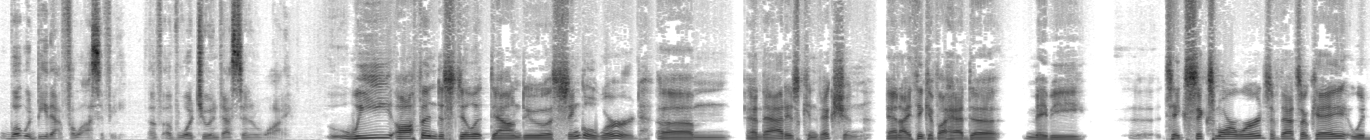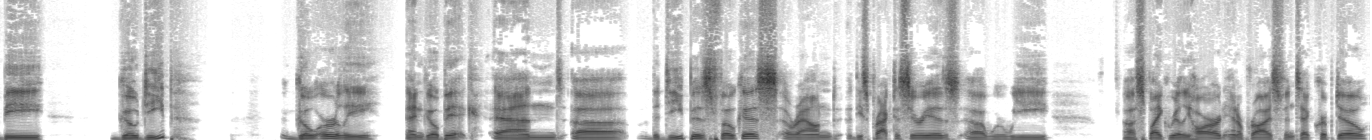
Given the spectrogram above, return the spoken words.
what would be that philosophy of, of what you invest in and why? We often distill it down to a single word, um, and that is conviction. And I think if I had to maybe take six more words, if that's okay, it would be go deep, go early, and go big. And uh, the deep is focus around these practice areas uh, where we uh, spike really hard enterprise, fintech, crypto.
